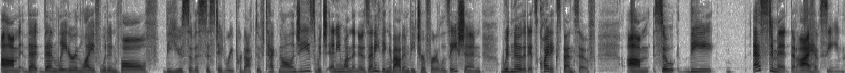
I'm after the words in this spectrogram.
um, that then later in life would involve the use of assisted reproductive technologies, which anyone that knows anything about in vitro fertilization would know that it's quite expensive. Um, so the estimate that I have seen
